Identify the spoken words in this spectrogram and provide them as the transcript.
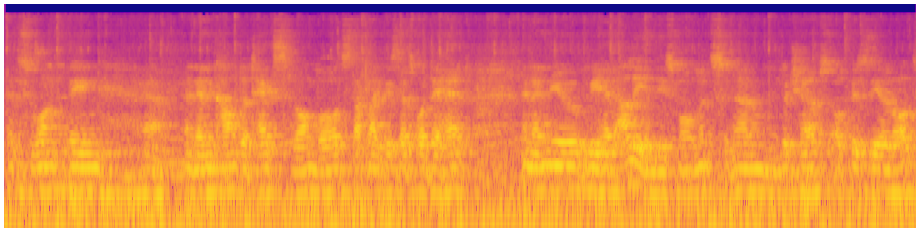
That's one thing. Yeah. And then counter attacks, long balls, stuff like this. That's what they had. And I knew we had Ali in these moments, um, which helps obviously a lot.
